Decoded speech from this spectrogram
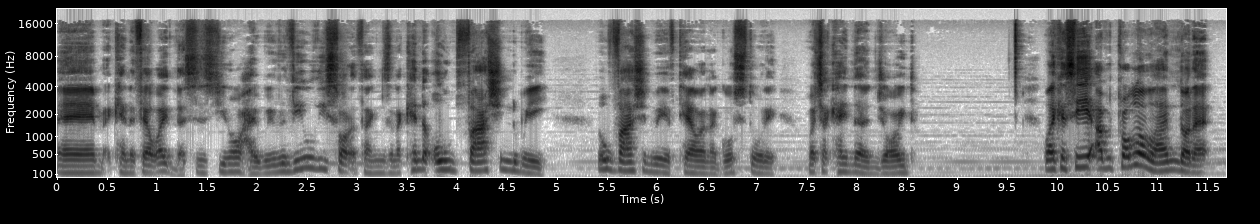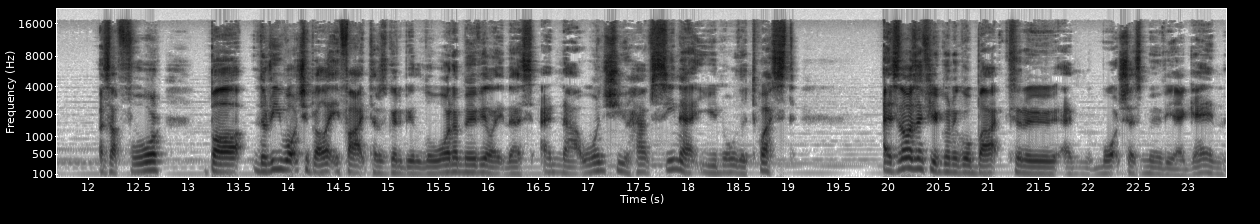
Um, it kind of felt like this is, you know, how we reveal these sort of things in a kind of old fashioned way. An old fashioned way of telling a ghost story, which I kind of enjoyed. Like I say, I would probably land on it as a 4, but the rewatchability factor is going to be low on a movie like this, in that once you have seen it, you know the twist. It's not as if you're going to go back through and watch this movie again.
